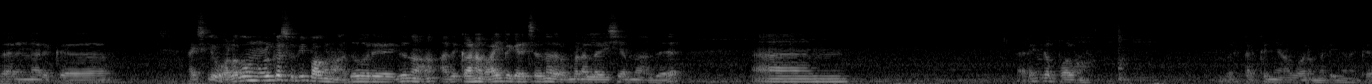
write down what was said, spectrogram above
வேற என்ன இருக்குது ஆக்சுவலி உலகம் முழுக்க சுற்றி பார்க்கணும். அது ஒரு இதுதான். அதுக்கான வாய்ப்பு கிடைச்சதுன்னா அது ரொம்ப நல்ல விஷயம்தான் அது. வேற எங்கே போகலாம் ஒரு டக்கு ஞாபகம் வர மாட்டேங்குது எனக்கு.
